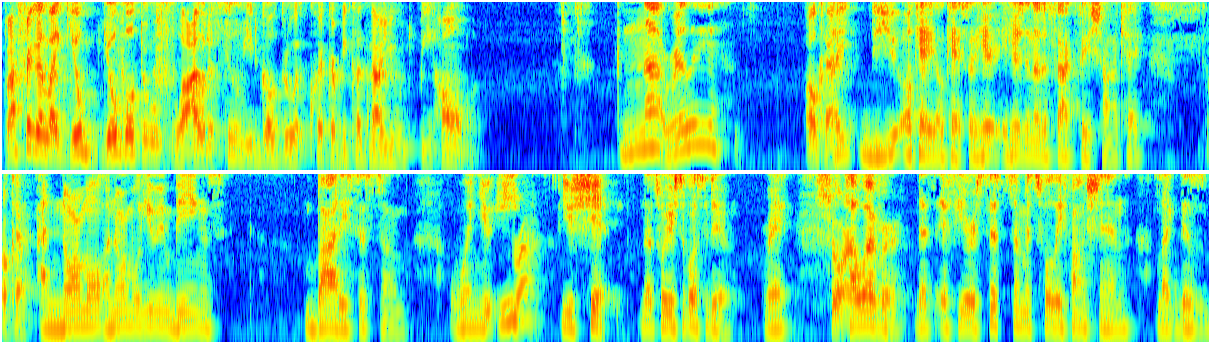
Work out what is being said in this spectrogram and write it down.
But I figured like you'll you'll go through. Well, I would assume you'd go through it quicker because now you would be home. Not really. Okay. Uh, do you? Okay, okay. So here, here's another fact for you, Sean. Okay, okay. a normal, a normal human being's body system. When you eat, Right. you shit. That's what you're supposed to do, right? Sure. However, that's if your system is fully functioning. Like there's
